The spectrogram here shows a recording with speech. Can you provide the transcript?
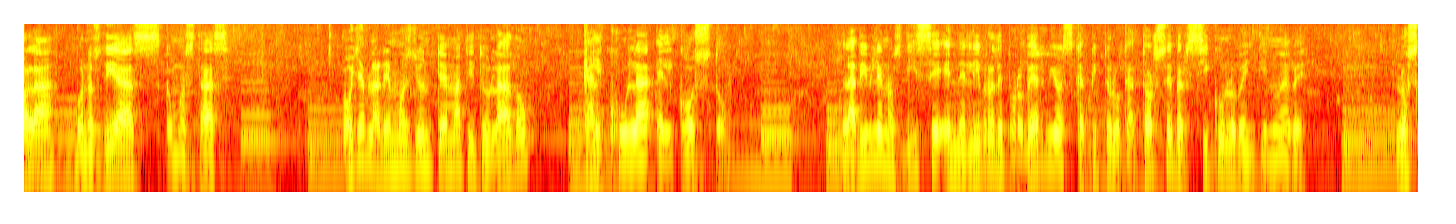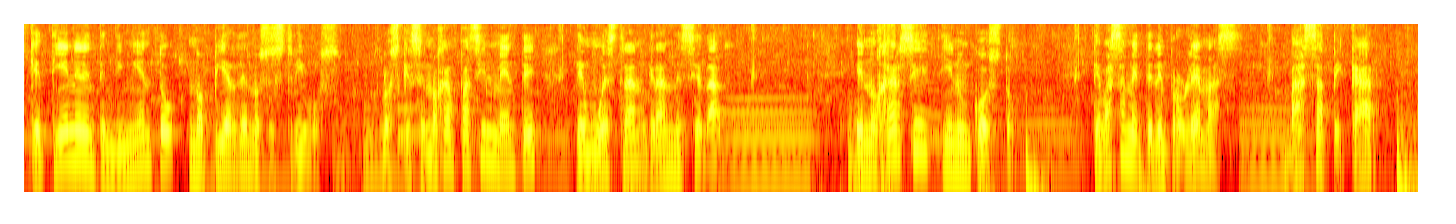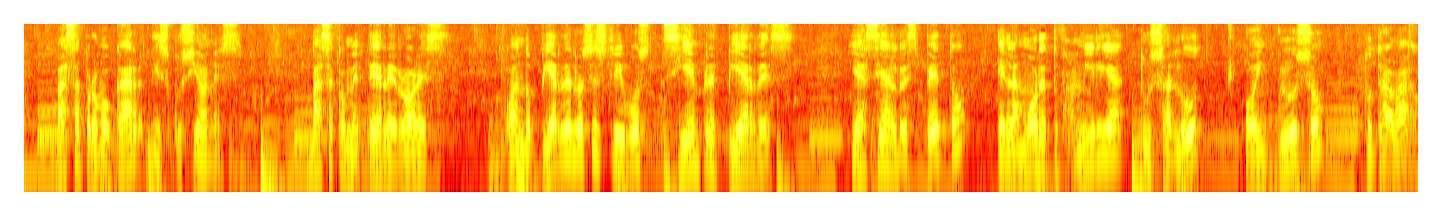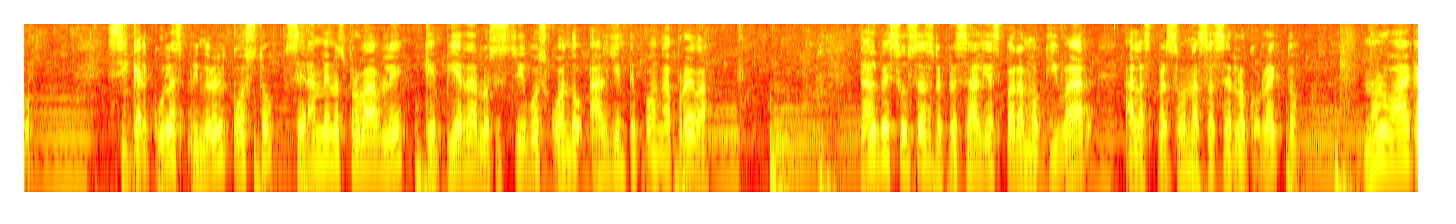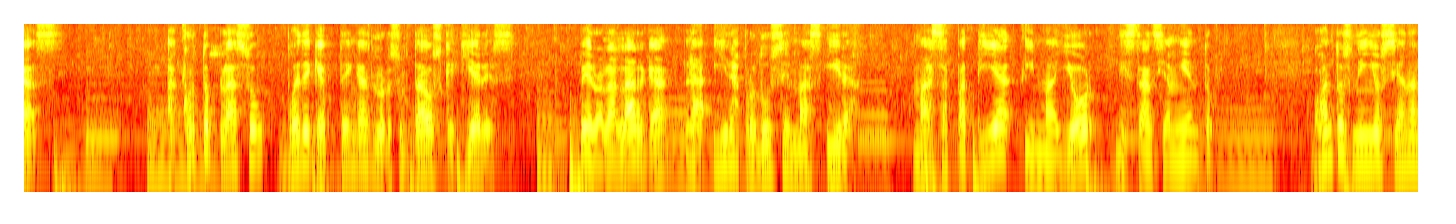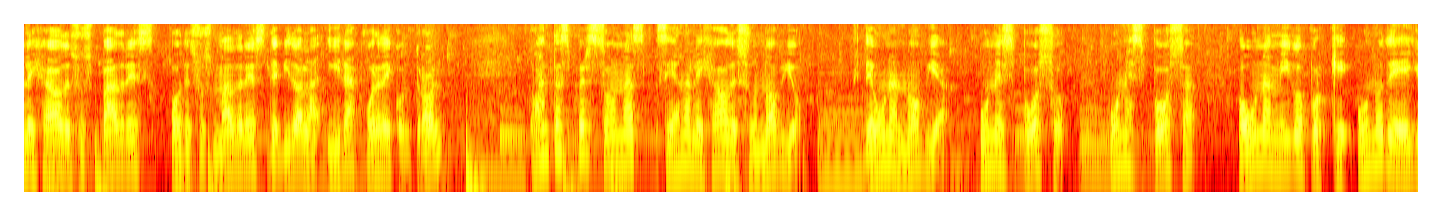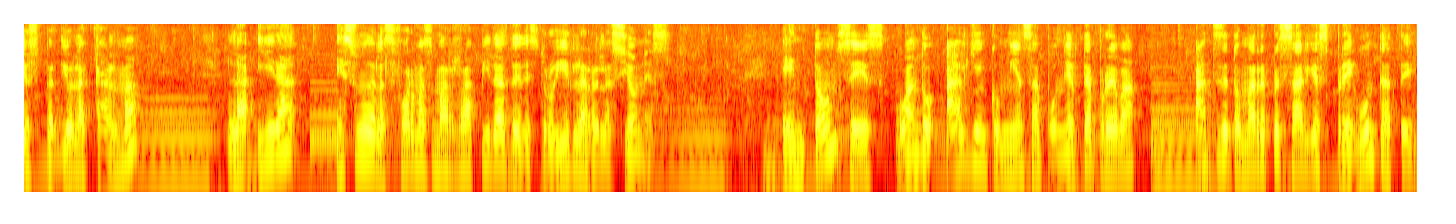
Hola, buenos días, ¿cómo estás? Hoy hablaremos de un tema titulado Calcula el costo. La Biblia nos dice en el libro de Proverbios capítulo 14 versículo 29, Los que tienen entendimiento no pierden los estribos, los que se enojan fácilmente demuestran gran necedad. Enojarse tiene un costo. Te vas a meter en problemas, vas a pecar, vas a provocar discusiones, vas a cometer errores. Cuando pierdes los estribos, siempre pierdes, ya sea el respeto, el amor de tu familia, tu salud o incluso tu trabajo. Si calculas primero el costo, será menos probable que pierdas los estribos cuando alguien te ponga a prueba. Tal vez usas represalias para motivar a las personas a hacer lo correcto. No lo hagas. A corto plazo puede que obtengas los resultados que quieres, pero a la larga la ira produce más ira, más apatía y mayor distanciamiento. ¿Cuántos niños se han alejado de sus padres o de sus madres debido a la ira fuera de control? ¿Cuántas personas se han alejado de su novio, de una novia, un esposo, una esposa o un amigo porque uno de ellos perdió la calma? La ira es una de las formas más rápidas de destruir las relaciones. Entonces, cuando alguien comienza a ponerte a prueba, antes de tomar represalias, pregúntate,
